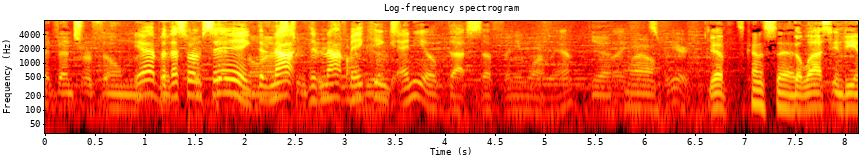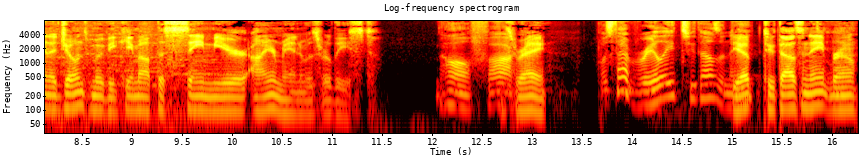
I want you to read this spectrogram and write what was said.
adventure film. Yeah, but that's what I'm saying. the They're not two, they're not making years. any of that stuff anymore, man. Yeah. Like, Wow. it's weird. Yeah. It's kind of sad. The last Indiana Jones movie came out the same year Iron Man was released. Oh fuck! That's right. Was that really 2008? Yep, 2008, bro.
